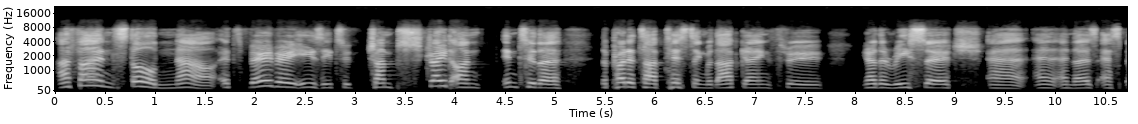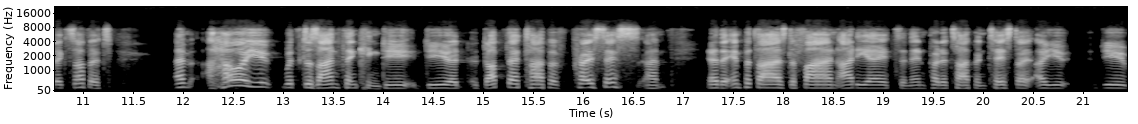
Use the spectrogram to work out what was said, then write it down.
I find still now it's very, very easy to jump straight on into the, the prototype testing without going through you know, the research uh, and, and those aspects of it. Um, how are you with design thinking? Do you, do you adopt that type of process? Um, you know, the empathize, define, ideate, and then prototype and test. Are, are you do you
